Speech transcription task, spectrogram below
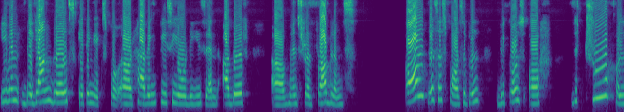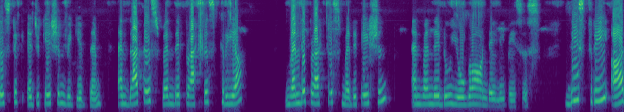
even the young girls getting exposed or having PCODs and other uh, menstrual problems. All this is possible because of the true holistic education we give them, and that is when they practice Kriya, when they practice meditation, and when they do yoga on daily basis. These three are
